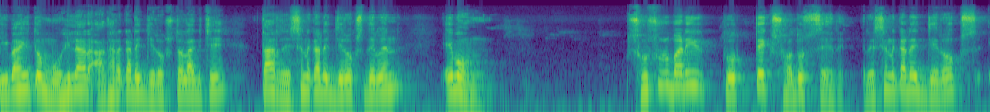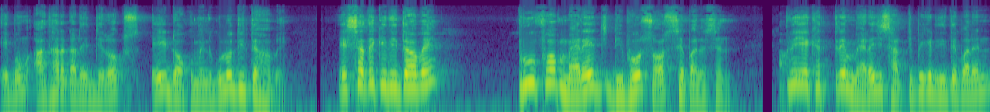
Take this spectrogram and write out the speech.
বিবাহিত মহিলার আধার কার্ডের জেরক্সটা লাগছে, তার রেশন কার্ডের জেরক্স দেবেন এবং শ্বশুরবাড়ির প্রত্যেক সদস্যের রেশন কার্ডের জেরক্স এবং আধার কার্ডের জেরক্স এই ডকুমেন্টগুলো দিতে হবে। এর সাথে কি দিতে হবে? Proof of marriage divorce or separation আপনি এক্ষেত্রে ম্যারেজ সার্টিফিকেট দিতে পারেন।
